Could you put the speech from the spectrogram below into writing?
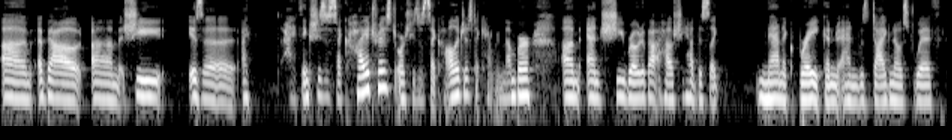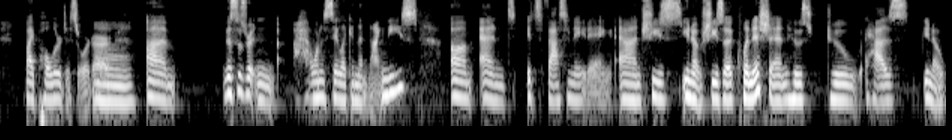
Um, about um, she is a I. I think she's a psychiatrist or she's a psychologist. I can't remember. Um, and she wrote about how she had this like manic break and, and was diagnosed with bipolar disorder. Um, this was written, I want to say like in the 90s. Um, and it's fascinating. And she's, you know, she's a clinician who's, who has, you know,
